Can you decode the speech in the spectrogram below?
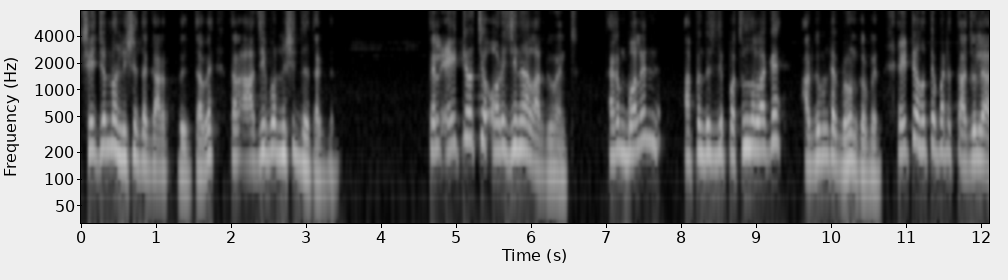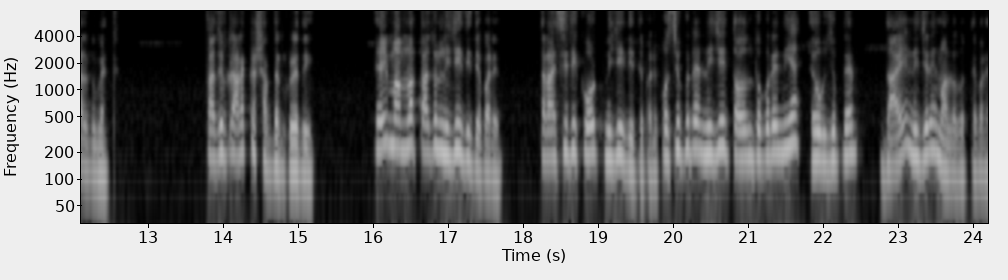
সেই জন্য নিষেধাজ্ঞা আরোপ করে দিতে হবে, তার আজীবন নিষিদ্ধ হয়ে থাকবেন। তাহলে এইটা হচ্ছে অরিজিনাল আর্গুমেন্ট এখন বলেন, আপনাদের যদি পছন্দ লাগে আর্গুমেন্টটা গ্রহণ করবেন। এইটা হতে পারে তাজুলের আর্গুমেন্ট তাজুলকে আরেকটা সাবধান করে দিই। এই মামলা তাজুল নিজেই দিতে পারে। তার আইসিটি কোর্ট নিজেই দিতে পারে। প্রসিকিউটর নিজেই তদন্ত করে নিয়ে এই অভিযুক্তের দায়ে নিজেরাই মামলা করতে পারে।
